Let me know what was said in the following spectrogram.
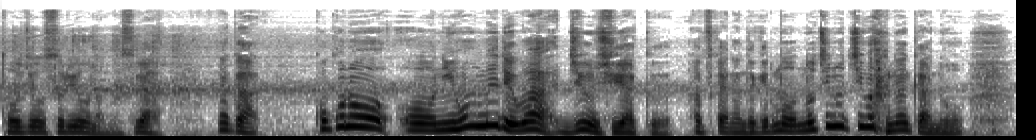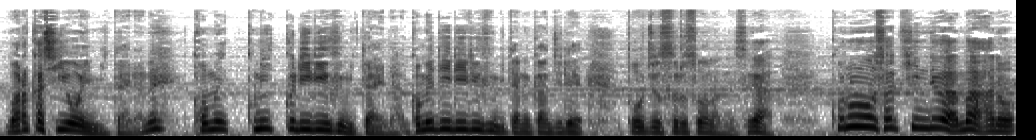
登場するようなんですがなんかここの2本目では準主役扱いなんだけども後々はなんかあの笑かし要因みたいなねコミックリリーフみたいなコメディリリーフみたいな感じで登場するそうなんですがこの作品ではまああの、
